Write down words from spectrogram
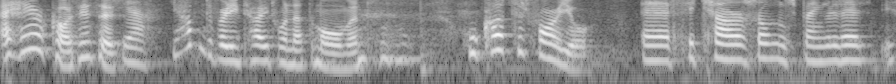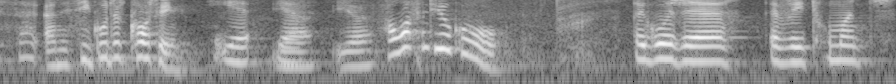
A haircut, is it? Yeah. You haven't a very tight one at the moment. Who cuts it for you? Uh, Fitzharris out in Spangle Hill. Is that and is he good at cutting? Yeah, yeah. yeah. How often do you go? I go uh, every two months.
